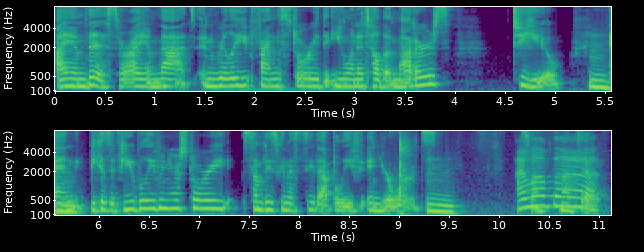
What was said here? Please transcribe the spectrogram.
i am this or i am that and really find the story that you want to tell that matters to you. Mm-hmm. And because if you believe in your story somebody's going to see that belief in your words. Mm. I love that's that.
